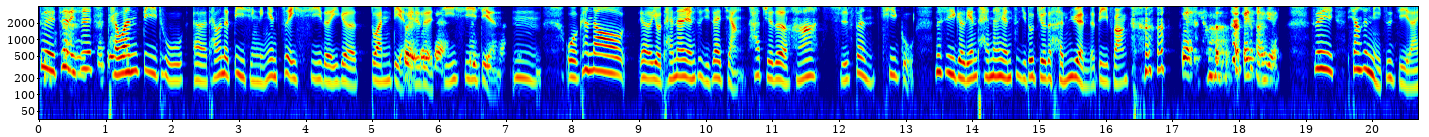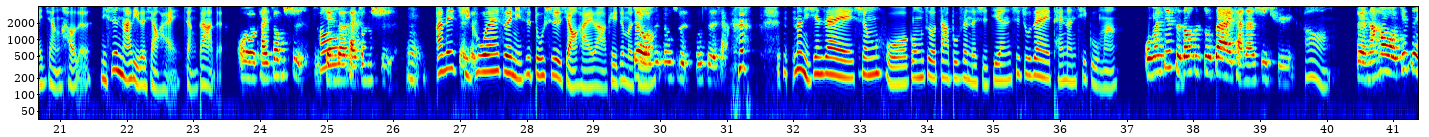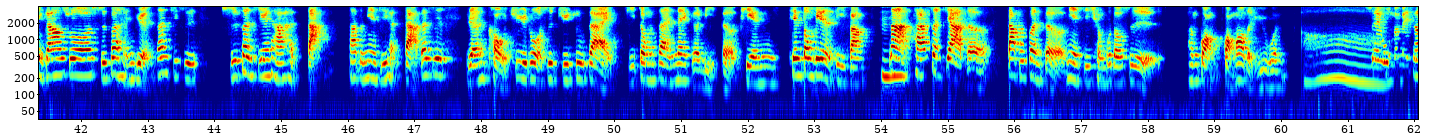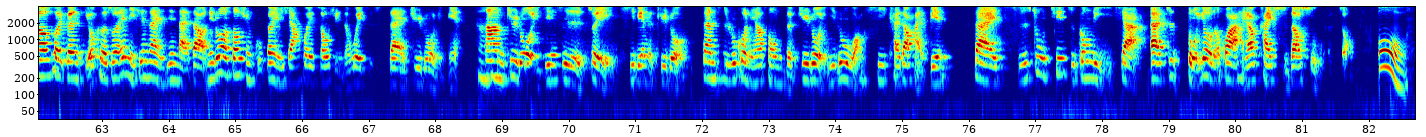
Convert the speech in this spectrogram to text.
对，这里 是台湾地图，呃，台湾的地形里面最西的一个。端点对对对，极西点。嗯，我看到呃有台南人自己在讲，他觉得啊十份七股，那是一个连台南人自己都觉得很远的地方。对，非常远。所以像是你自己来讲，好了，你是哪里的小孩长大的？我台中市，以前的台中市，哦、嗯，啊，那起哭哎，所以你是都市小孩啦，可以这么说。对，我是都市都市的小孩。那你现在生活工作大部分的时间是住在台南七股吗？我们其实都是住在台南市区。哦，对，然后其实你刚刚说十份很远，但其实十份是因为它很大，它的面积很大，但是。人口聚落是居住在集中在那个里的偏偏东边的地方，嗯、那它剩下的大部分的面积全部都是很广广袤的余温。哦，所以我们每次都会跟游客说，哎、欸，你现在已经来到，你如果搜寻股份鱼乡，会搜寻的位置是在聚落里面，那聚落已经是最西边的聚落，但是如果你要从我们的聚落一路往西开到海边。在时速七十公里以下，哎、呃，这左右的话，还要开十到十五分钟哦。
